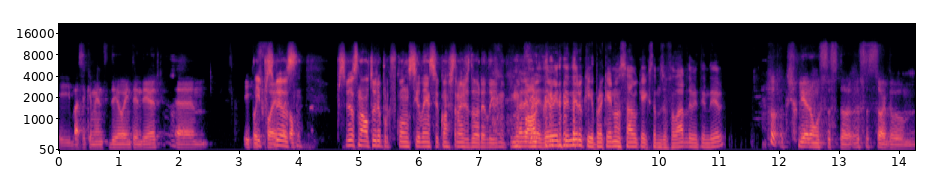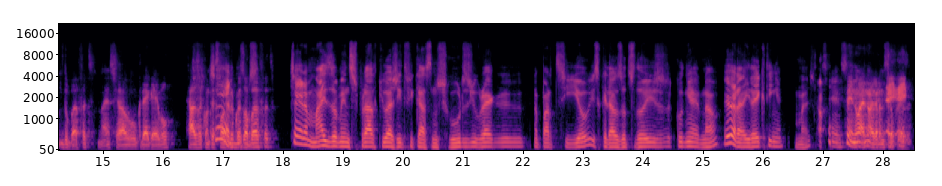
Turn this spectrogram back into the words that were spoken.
E basicamente deu a entender. Um, e, e percebeu-se. percebeu-se na altura porque ficou um silêncio constrangedor ali no, no palco. deu a entender o quê? Para quem não sabe o que é que estamos a falar, deu a entender? Que Escolheram o sucessor, o sucessor do, do Buffett, não é? já o Greg Abel. Caso aconteça alguma coisa ao Buffett. Já era mais ou menos esperado que o Agito ficasse nos seguros e o Greg na parte de CEO e se calhar os outros dois com o dinheiro, não? Eu era a ideia que tinha, mas Sim, sim, não é, não é grande É- surpresa.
